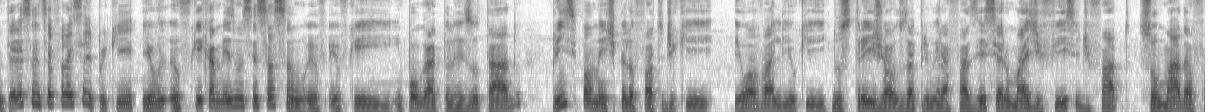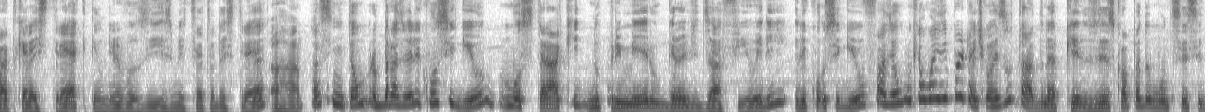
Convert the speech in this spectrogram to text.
interessante você falar isso aí, porque eu, eu fiquei com a mesma sensação. Eu, eu fiquei empolgado pelo resultado, principalmente pelo fato de que eu avalio que nos três jogos da primeira fase esse era o mais difícil, de fato, somado ao fato que era a estreia, que tem o nervosismo, etc. da estreia. Aham. Assim, então o Brasil ele conseguiu mostrar que no primeiro grande desafio ele, ele conseguiu fazer o que é o mais importante, que é o resultado, né? Porque às vezes Copa do Mundo você se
